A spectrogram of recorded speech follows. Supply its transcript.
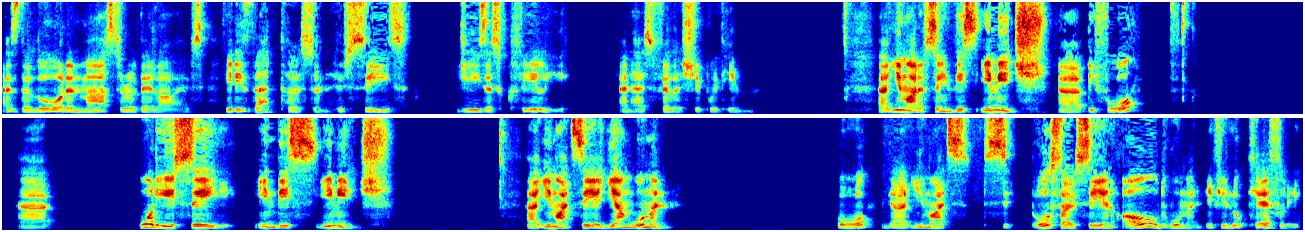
as the Lord and Master of their lives, it is that person who sees Jesus clearly and has fellowship with Him. Uh, you might have seen this image uh, before. Uh, what do you see in this image? Uh, you might see a young woman, or uh, you might also see an old woman if you look carefully.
